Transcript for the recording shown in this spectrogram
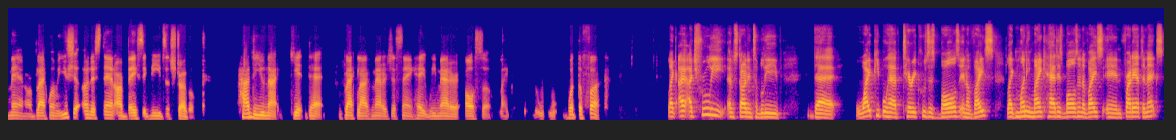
man or a black woman. You should understand our basic needs and struggle. How do you not get that? Black Lives Matter just saying, "Hey, we matter also." Like, what the fuck? Like I, I truly am starting to believe that white people have Terry Crews's balls in a vice, like Money Mike had his balls in a vice in Friday After Next,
